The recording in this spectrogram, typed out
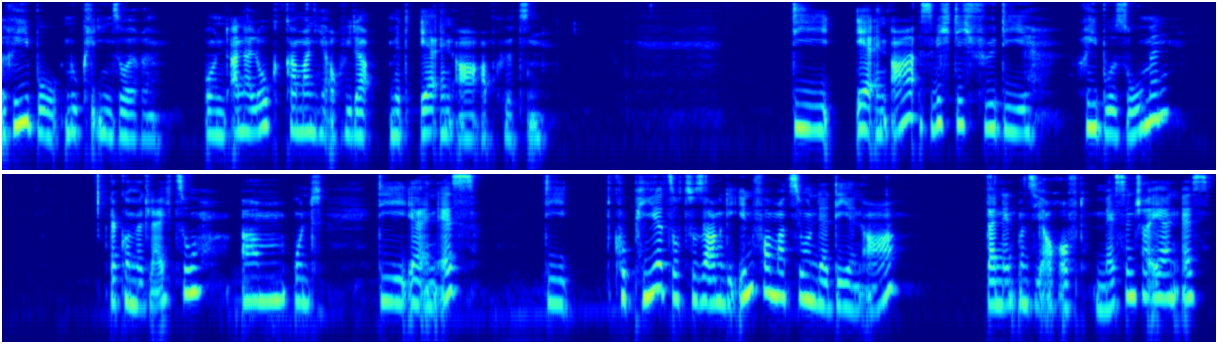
Ribonukleinsäure. Und analog kann man hier auch wieder mit RNA abkürzen. Die RNA ist wichtig für die Ribosomen. Da kommen wir gleich zu. Ähm, und die RNS, die kopiert sozusagen die Information der DNA. Dann nennt man sie auch oft Messenger-RNS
